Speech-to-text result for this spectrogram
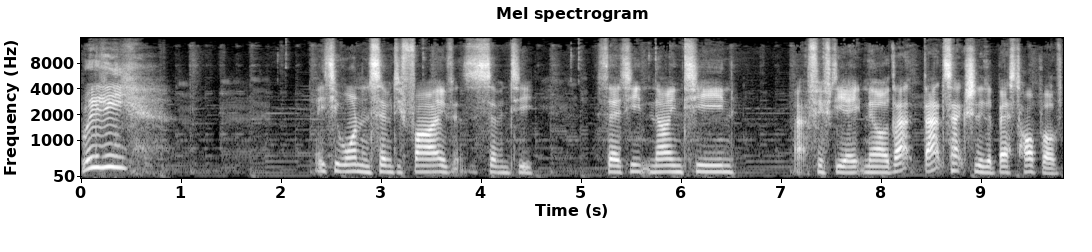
Really? 81 and 75, that's 70, 30, 19, at 58. No, that that's actually the best hopper of,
